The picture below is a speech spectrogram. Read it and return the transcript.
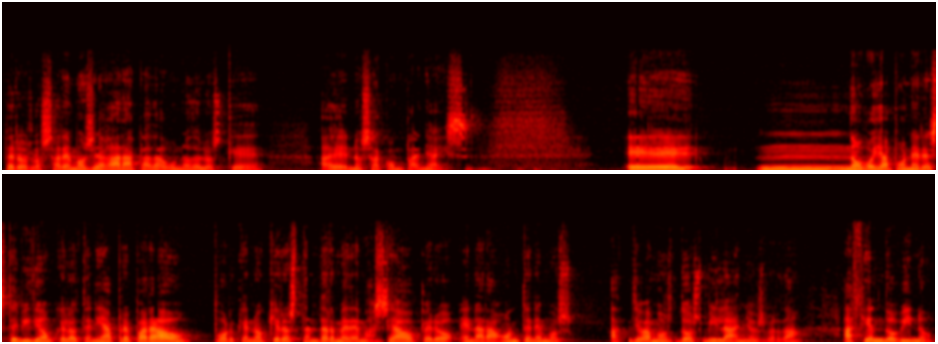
pero os los haremos llegar a cada uno de los que eh, nos acompañáis. Eh, no voy a poner este vídeo, aunque lo tenía preparado, porque no quiero extenderme demasiado, pero en Aragón tenemos, llevamos dos mil años, ¿verdad?, haciendo vino.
